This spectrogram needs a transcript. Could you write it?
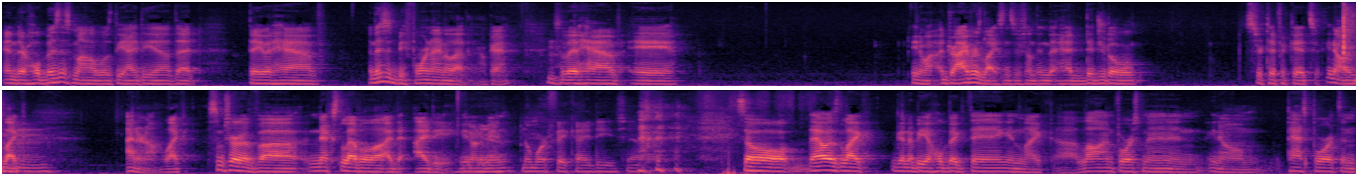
And their whole business model was the idea that they would have, and this is before 9 11, okay? So mm-hmm. they'd have a, you know, a driver's license or something that had digital certificates. You know, it was like, mm-hmm. I don't know, like some sort of uh, next level ID, ID. You know what I mean? No more fake IDs. Yeah. So that was like going to be a whole big thing, and like uh, law enforcement, and you know, um, passports, and,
